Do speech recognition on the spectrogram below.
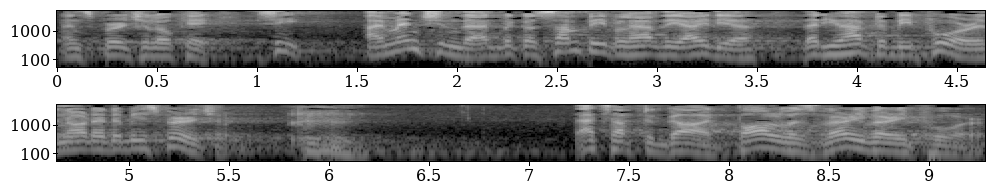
and spiritual, okay. See, I mention that because some people have the idea that you have to be poor in order to be spiritual. That's up to God. Paul was very, very poor.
